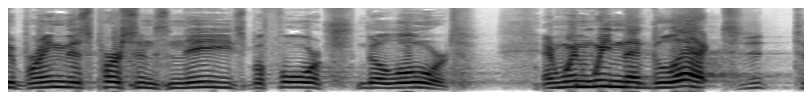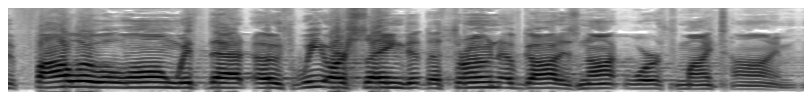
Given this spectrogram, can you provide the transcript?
to bring this person's needs before the Lord. And when we neglect to follow along with that oath, we are saying that the throne of God is not worth my time.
